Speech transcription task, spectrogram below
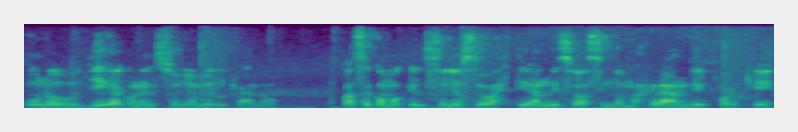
uno llega con el sueño americano. Pasa como que el sueño se va estirando y se va haciendo más grande, porque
